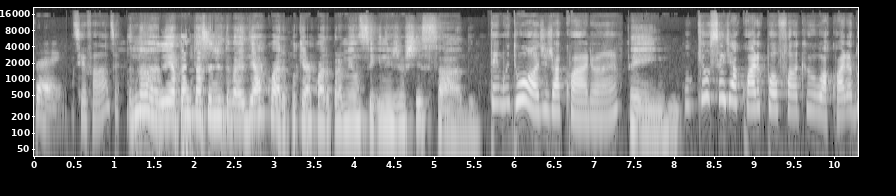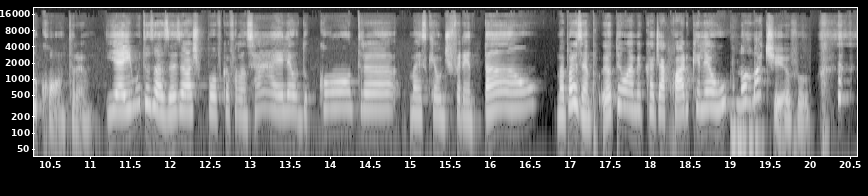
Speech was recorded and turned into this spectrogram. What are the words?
Tem. Você ia falar, Zé? Não, eu ia perguntar se a gente vai de aquário, porque aquário para mim é um signo injustiçado. Tem muito ódio de aquário, né? Tem. O que eu sei de aquário, o povo fala que o aquário é do contra. E aí, muitas das vezes, eu acho que o povo fica falando assim, ah, ele é o do contra, mas que é o diferentão. Mas, por exemplo, eu tenho um amigo que é de aquário que ele é o normativo.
